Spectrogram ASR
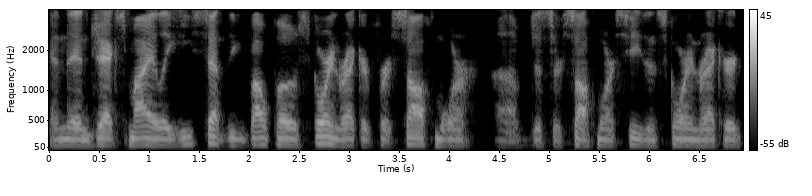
And then Jack Smiley, he set the Valpo scoring record for a sophomore, uh, just their sophomore season scoring record.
